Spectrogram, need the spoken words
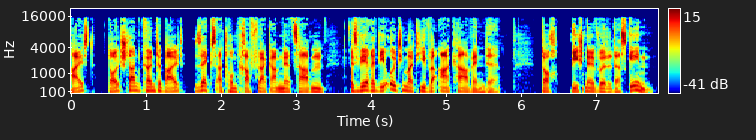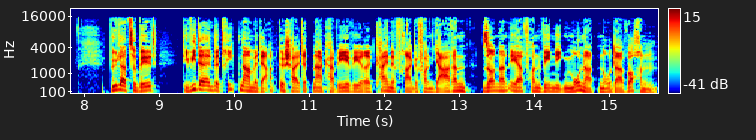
Heißt, Deutschland könnte bald sechs Atomkraftwerke am Netz haben. Es wäre die ultimative AK-Wende. Doch wie schnell würde das gehen? Bühler zu Bild, die Wiederinbetriebnahme der abgeschalteten AKW wäre keine Frage von Jahren, sondern eher von wenigen Monaten oder Wochen.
